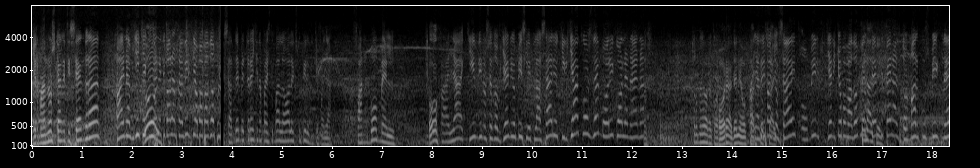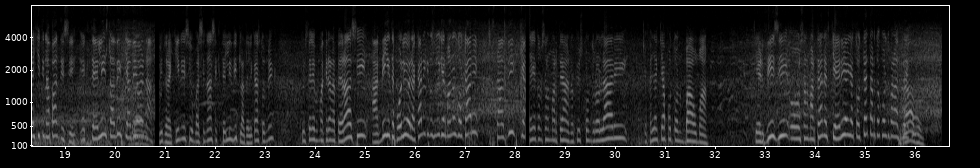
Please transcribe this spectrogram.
Γερμανός κάνει τη σέντρα. Πάει να βγει και Γκολ. κάνει την μπάλα στα δίχτυα ο Παπαδόπουλος. Ααντέμπε τρέχει να πάει στην μπάλα. Ο Άλεξ του πήρε την κεφαλιά. Φαν Μπόμελ. Οχ. Κεφαλιά. Κίνδυνος εδώ βγαίνει ο Μπίσλι. Πλασάρει ο Κυριάκος. Δεν μπορεί γκολ ένα-ένα. Τρομερό ρεκόρ. Ωραία, δεν είναι Παλιά δεν υπάρχει offside. offside. Ο Μερκ βγαίνει και ο Παπαδόπουλος Πέναλτι. πέφτει πέναλτι. Τον Μάρκους Μερκ να έχει την απάντηση. Εκτελεί στα δίχτυα 2-1. Βίντρα κίνηση. Ο Μπασινάς εκτελεί δίπλα τελικά στον Μερκ. Ποιος θέλει από μακριά να περάσει. Ανοίγεται πολύ ωραία. Κάνει και το ο Γερμανός δοκάρι στα δίχτυα για τον Σαν Μαρτεάν. Ο οποίος κοντρολάρει κεφαλιά και από τον Μπάουμα. Κερδίζει ο Σαν Μαρτεάν ευκαιρία για το τέταρτο γκολ του Παναθηναϊκού. Μπράβο.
